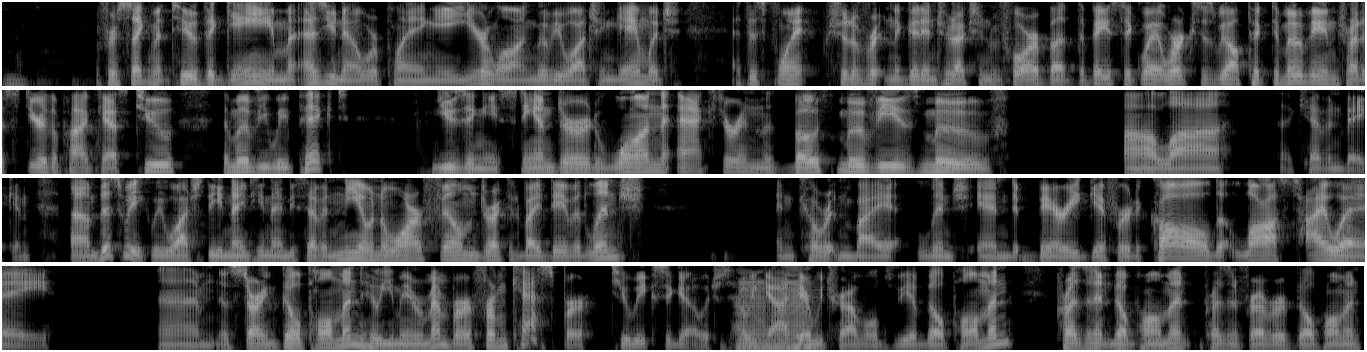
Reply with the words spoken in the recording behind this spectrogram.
for segment two, the game. As you know, we're playing a year long movie watching game, which at this point should have written a good introduction before. But the basic way it works is we all picked a movie and try to steer the podcast to the movie we picked using a standard one actor in the both movies move, a la uh, Kevin Bacon. Um, this week we watched the 1997 neo noir film directed by David Lynch and co-written by Lynch and Barry Gifford called Lost Highway. Um, it was starring Bill Pullman, who you may remember from Casper two weeks ago, which is how we got here. Mhm. We traveled via Bill Pullman, President Bill Pullman, President forever Bill Pullman.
